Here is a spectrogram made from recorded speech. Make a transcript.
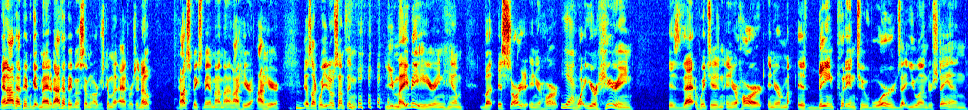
Man, I've had people get mad at me. I've had people in seminars just come up afterwards and say, "No, God speaks to me in my mind. I hear. it. I hear." Mm-hmm. it." It's like, well, you know something. you may be hearing Him, but it started in your heart. Yeah. And what you're hearing is that which is in, in your heart, in your is being put into words that you understand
